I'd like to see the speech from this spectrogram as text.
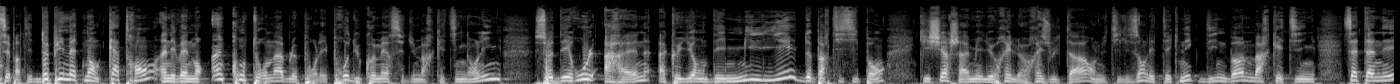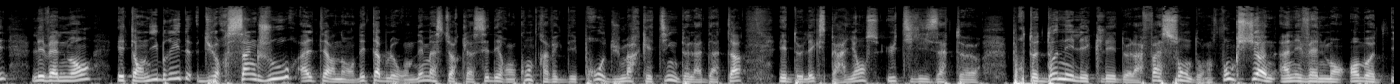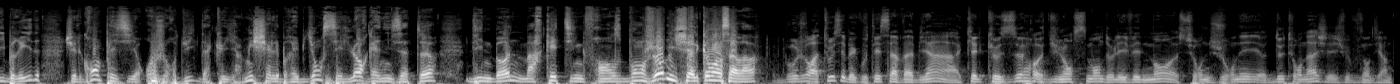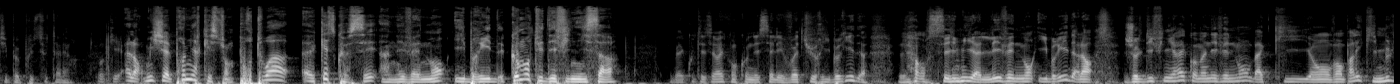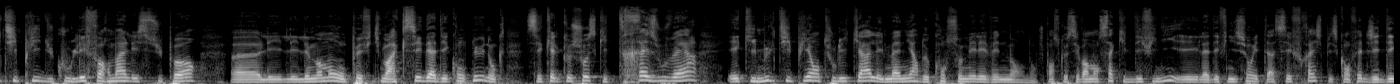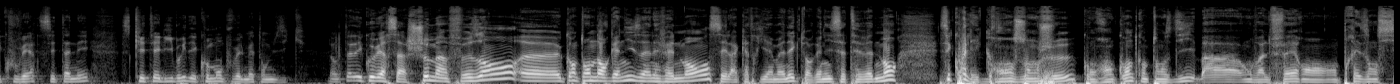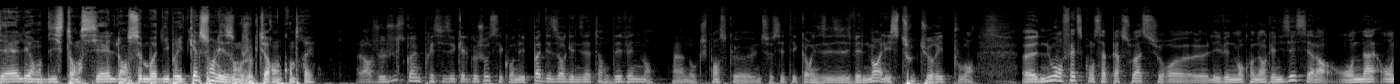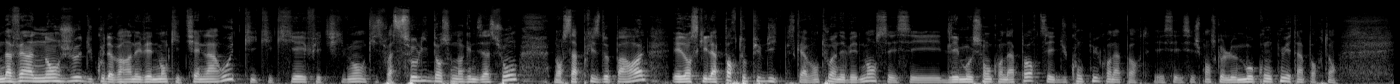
c'est parti. Depuis maintenant 4 ans, un événement incontournable pour les pros du commerce et du marketing en ligne se déroule à Rennes, accueillant des milliers de participants qui cherchent à améliorer leurs résultats en utilisant les techniques d'inbound marketing. Cette année, l'événement est en hybride, dure 5 jours, alternant des tables rondes, des masterclass et des rencontres avec des pros du marketing, de la data et de l'expérience utilisateur. Pour te donner les clés de la façon dont fonctionne un événement en mode hybride, j'ai le grand plaisir aujourd'hui d'accueillir Michel Brébion, c'est l'organisateur d'Inbound Marketing France. Bonjour Michel, comment ça va? Bonjour à tous, et eh bien écoutez, ça va bien. À quelques heures du lancement de l'événement euh, sur une journée de tournage et je vais vous en dire un petit peu plus tout à l'heure. Ok, alors Michel, première question. Pour toi, euh, qu'est-ce que c'est un événement hybride? Comment tu définis ça? Bah écoutez, c'est vrai qu'on connaissait les voitures hybrides. Là, on s'est mis à l'événement hybride. Alors, je le définirais comme un événement bah, qui, on va en parler, qui multiplie du coup les formats, les supports, euh, les, les, les, moments où on peut effectivement accéder à des contenus. Donc, c'est quelque chose qui est très ouvert et qui multiplie en tous les cas les manières de consommer l'événement. Donc, je pense que c'est vraiment ça qui le définit et la définition est assez fraîche puisqu'en fait, j'ai découvert cette année ce qu'était l'hybride et comment on pouvait le mettre en musique. Donc tu as découvert ça chemin faisant. Euh, quand on organise un événement, c'est la quatrième année que tu organises cet événement. C'est quoi les grands enjeux qu'on rencontre quand on se dit bah on va le faire en présentiel et en distanciel dans ce mode hybride? Quels sont les enjeux que tu as rencontrés? Alors, je veux juste quand même préciser quelque chose, c'est qu'on n'est pas des organisateurs d'événements. Hein. donc, je pense qu'une société qui organise des événements, elle est structurée pour. Euh, nous, en fait, ce qu'on s'aperçoit sur euh, l'événement qu'on a organisé, c'est alors, on, a, on avait un enjeu du coup d'avoir un événement qui tienne la route, qui, qui, qui est effectivement, qui soit solide dans son organisation, dans sa prise de parole et dans ce qu'il apporte au public. Parce qu'avant tout, un événement, c'est de l'émotion qu'on apporte, c'est du contenu qu'on apporte. Et c'est, je pense que le mot contenu est important.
